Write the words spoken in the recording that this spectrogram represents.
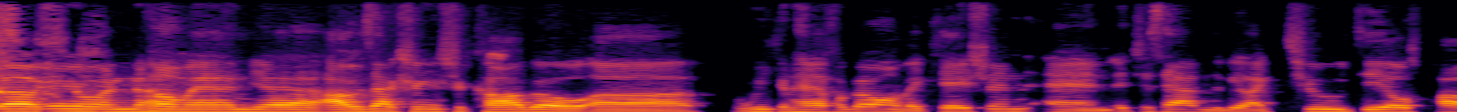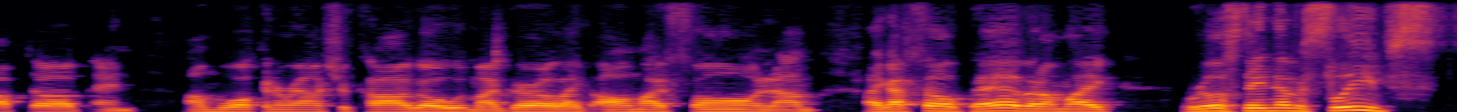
so anyone know, man? Yeah, I was actually in Chicago uh, a week and a half ago on vacation, and it just happened to be like two deals popped up, and I'm walking around Chicago with my girl like on my phone, and I'm like, I felt bad, but I'm like, real estate never sleeps.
